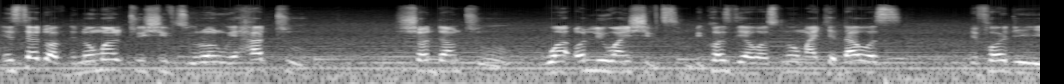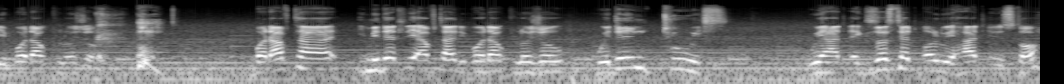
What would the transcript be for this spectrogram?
instead of the normal two shifts we run, we had to shut down to one, only one shift because there was no market. That was before the border closure. but after immediately after the border closure, within two weeks, we had exhausted all we had in store.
